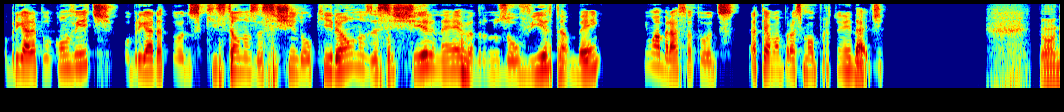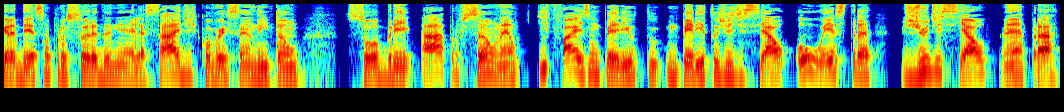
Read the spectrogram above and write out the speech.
Obrigada pelo convite, obrigada a todos que estão nos assistindo ou que irão nos assistir, né, Evandro, nos ouvir também. E um abraço a todos. Até uma próxima oportunidade. Então, agradeço a professora Daniela Assad, conversando então sobre a profissão, né, o que faz um perito, um perito judicial ou extrajudicial, né, para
